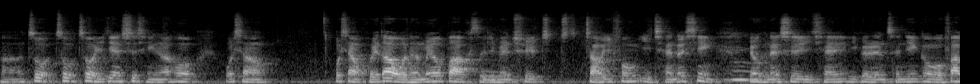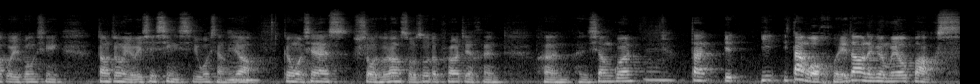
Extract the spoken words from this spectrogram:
呃，做做做一件事情，然后我想我想回到我的 mailbox 里面去找一封以前的信，嗯。有可能是以前一个人曾经跟我发过一封信，当中有一些信息我想要，嗯。跟我现在手头上所做的 project 很很很相关。嗯。但一一一旦我回到那个 mailbox，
